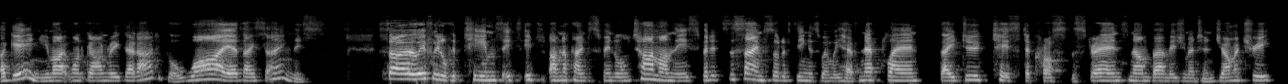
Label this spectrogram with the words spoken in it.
again, you might want to go and read that article. Why are they saying this? So if we look at TIMSS, it's, it's, I'm not going to spend a lot of time on this, but it's the same sort of thing as when we have NAPLAN. They do test across the strands, number, measurement and geometry,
